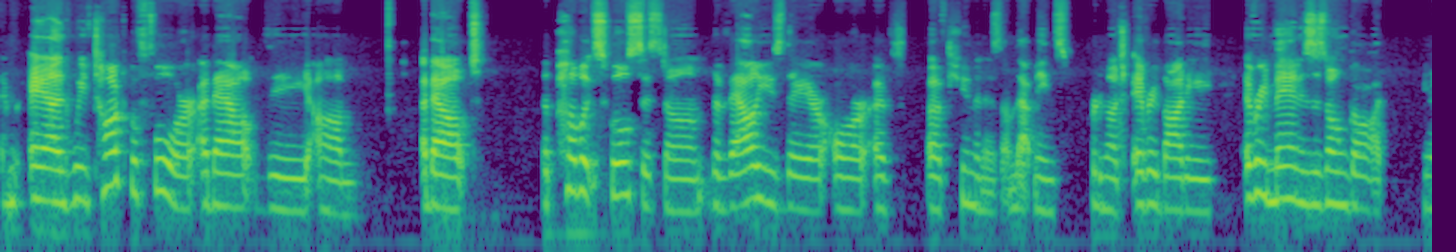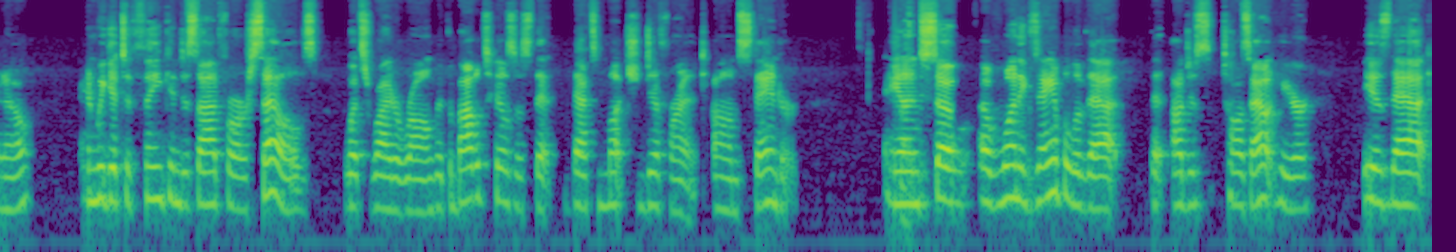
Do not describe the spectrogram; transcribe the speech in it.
And, and we've talked before about the um, about the public school system, the values there are of, of humanism. That means pretty much everybody, every man is his own God, you know? And we get to think and decide for ourselves what's right or wrong. But the Bible tells us that that's much different um, standard. And so, uh, one example of that that I'll just toss out here is that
